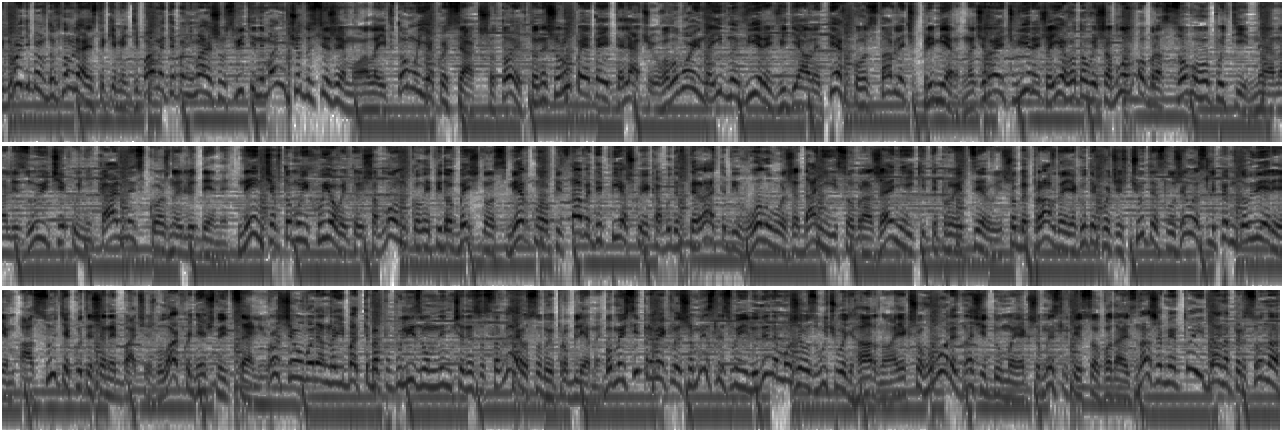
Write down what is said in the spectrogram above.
І вроді би вдохновляє з такими типами, ти розумієш, що в світі немає нічого достіжимого, але і в тому є косяк, що той, хто не шурупає та й телячою головою, наївно вірить в ідеали тих, кого ставлять в примір. Починають вірити, що є готовий шаблон образцового путі, не аналізуючи унікальність кожної людини. Нинче в тому і хуйовий той шаблон, коли під обичного смертного підставити пішку, яка буде втирати тобі в голову ожидання і соображення, які ти проєцируєш, щоби правда, яку ти хочеш чути, служила сліпим довір'ям, а суть, яку ти ще не бачиш, була конечною целью. Проще говоря, наїбать тебе популізмом нинче не составляє особої проблеми, бо ми всі привикли, що мислі свої людина може озвучувати гарно. А якщо говорить, значить думає. Якщо мислити совпадають з нашими, то і дана персона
